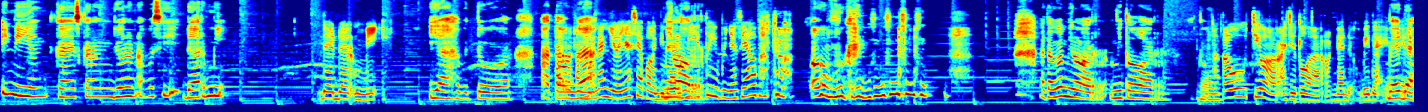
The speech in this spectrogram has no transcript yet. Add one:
ini yang kayak sekarang jualan apa sih? Darmi. Dadar mie. Iya betul. Atau Ntar enggak? buana ngiranya siapa lagi Milor. Darmi itu ibunya siapa tuh? Oh bukan. Atau enggak milor, mie telur. Gitu. Atau cilor, aci telur. Enggak dong, beda ya. Beda.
